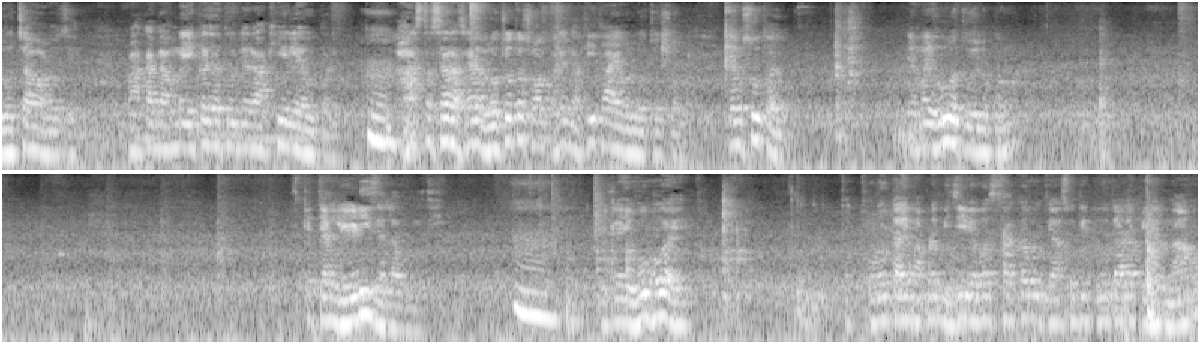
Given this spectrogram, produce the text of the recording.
લોચાવાળો છે. પણ આખા ગામમાં એક જ હતું એટલે રાખીએ લેવું પડ્યું. હાસ તો સરસ એને લોચો તો શોખ અરે નથી થાય એવો લોચો શોખ. કેમ શું થયું? એમાં એવું હતું એ લોકોનું કે ત્યાં લેડીઝ અલાઉ નથી. એટલે એવું હોય થોડો ટાઈમ આપણે બીજી વ્યવસ્થા કરું ત્યાં સુધી તું તારા પિયર ના હો.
